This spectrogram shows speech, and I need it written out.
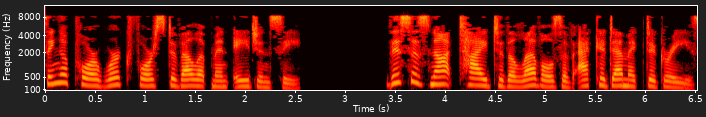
Singapore Workforce Development Development Agency. This is not tied to the levels of academic degrees.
